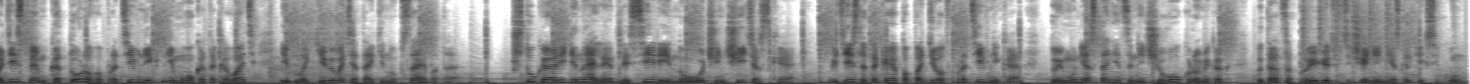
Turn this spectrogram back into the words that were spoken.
под действием которого противник не мог атаковать и блокировать атаки Нупсайбота. Штука оригинальная для серии, но очень читерская, ведь если такая попадет в противника, то ему не останется ничего, кроме как пытаться прыгать в течение нескольких секунд.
